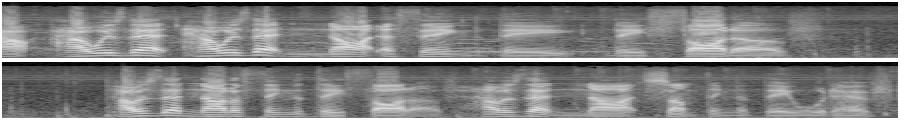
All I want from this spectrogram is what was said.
How how is that how is that not a thing that they they thought of? How is that not a thing that they thought of? How is that not something that they would have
